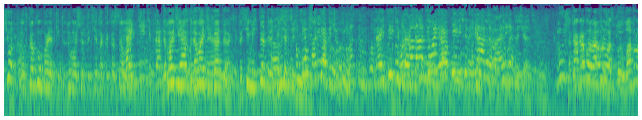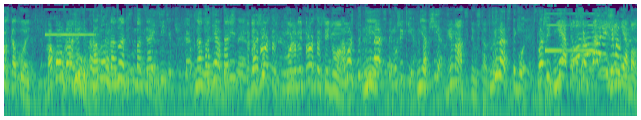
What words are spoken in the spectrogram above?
Четко. Ну в каком порядке? Ты думаешь, что это тебе так это самое? Найдите в картине Давайте, необычное. давайте гадать. Это 75 или 57? 75 что думаешь? Найдите в картине молодой для необычное. 75-го, Кто будет Олег. Ну? Так а какой вопрос был? Вопрос какой? В каком году? В каком году написан портрет? Найдите. Надо просить повторить. Так это просто, может быть, просто в седьмом. А может быть 12 мужики? Нет. Вообще. 12-й уж тогда. 12 год. Сложить. Нет, он еще в Париже не был.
